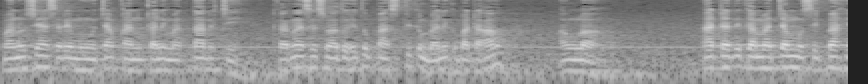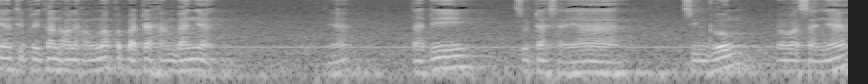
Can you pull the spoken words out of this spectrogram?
manusia sering mengucapkan kalimat tarji karena sesuatu itu pasti kembali kepada Allah. Ada tiga macam musibah yang diberikan oleh Allah kepada hambanya. Ya, tadi sudah saya singgung bahwasanya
